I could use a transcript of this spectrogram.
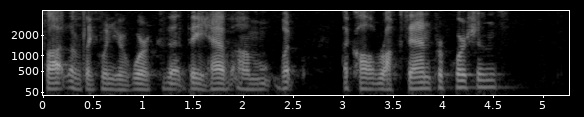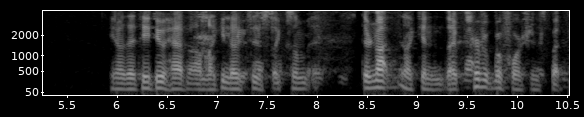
thought of like when your work that they have um, what I call Roxanne proportions. You know that they do have um, like you know just like some they're not like in like perfect proportions, but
